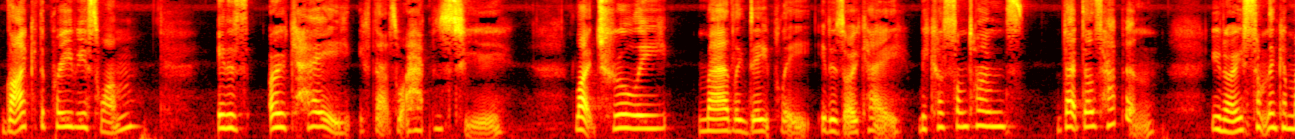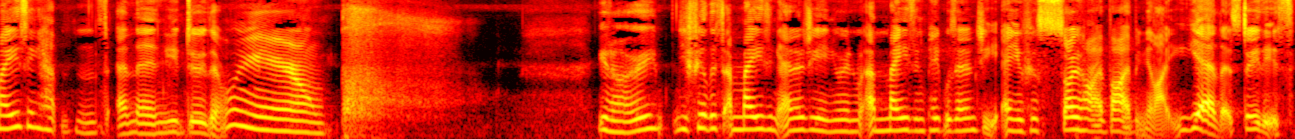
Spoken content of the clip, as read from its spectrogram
like the previous one, it is okay if that's what happens to you. Like, truly, madly, deeply, it is okay. Because sometimes that does happen. You know, something amazing happens, and then you do the you know, you feel this amazing energy and you're in amazing people's energy and you feel so high vibe and you're like, yeah, let's do this.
